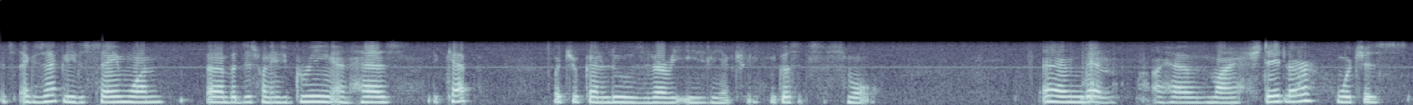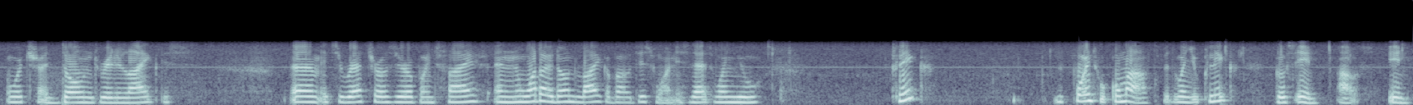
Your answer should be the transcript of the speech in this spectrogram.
It's exactly the same one, uh, but this one is green and has the cap, which you can lose very easily actually, because it's small. And then I have my Staedtler, which is which I don't really like. This um, it's a retro 0.5, and what I don't like about this one is that when you click, the point will come out, but when you click, goes in, out, in,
